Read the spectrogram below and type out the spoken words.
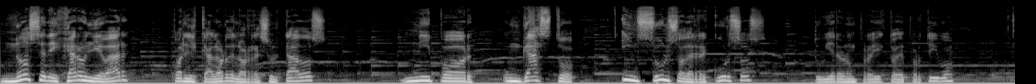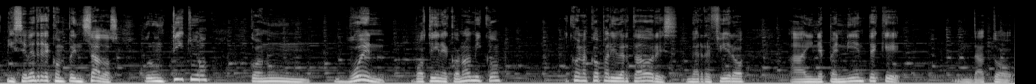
no se dejaron llevar por el calor de los resultados, ni por un gasto insulso de recursos, tuvieron un proyecto deportivo y se ven recompensados con un título, con un buen botín económico y con la Copa Libertadores. Me refiero a Independiente que, dato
